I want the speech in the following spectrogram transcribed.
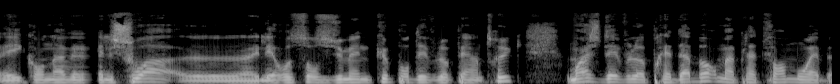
et qu'on avait le choix euh, et les ressources humaines que pour développer un truc, moi je développerais d'abord ma plateforme web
